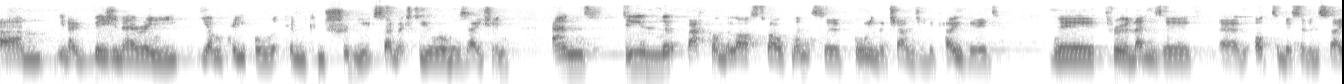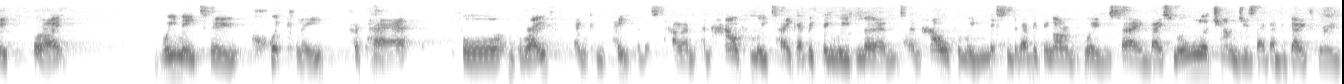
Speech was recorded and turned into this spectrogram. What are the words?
um, you know, visionary young people that can contribute so much to your organization? And do you look back on the last 12 months of all of the challenges of COVID with through a lens of um, optimism and say, all right, we need to quickly prepare for growth and compete for this talent? And how can we take everything we've learned and how can we listen to everything our employees are saying based on all the challenges they've had to go through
